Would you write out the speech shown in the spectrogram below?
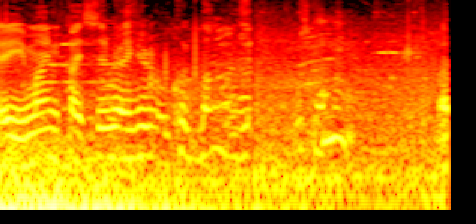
Hey, you mind if I sit right here real quick, going on? I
